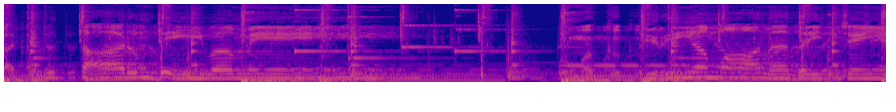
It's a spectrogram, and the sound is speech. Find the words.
கற்றுத்தாரும் தெய்வமே. உமக்கு பிரியமானதை செய்ய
